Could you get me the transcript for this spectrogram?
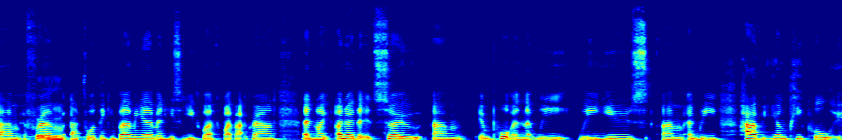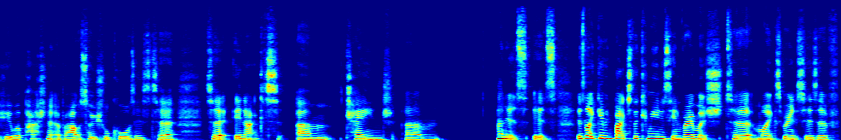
um from uh, forward thinking birmingham and he's a youth worker by background. And like i know that it's so um important that we we use um and we have young people who are passionate about social causes to to enact um change um and it's it's it's like giving back to the community and very much to my experiences of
